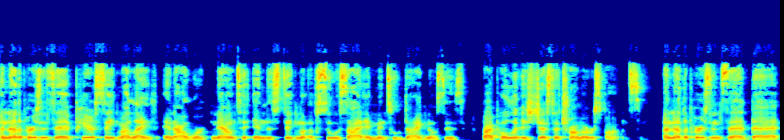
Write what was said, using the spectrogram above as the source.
Another person said, Peers saved my life, and I work now to end the stigma of suicide and mental diagnosis. Bipolar is just a trauma response. Another person said that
